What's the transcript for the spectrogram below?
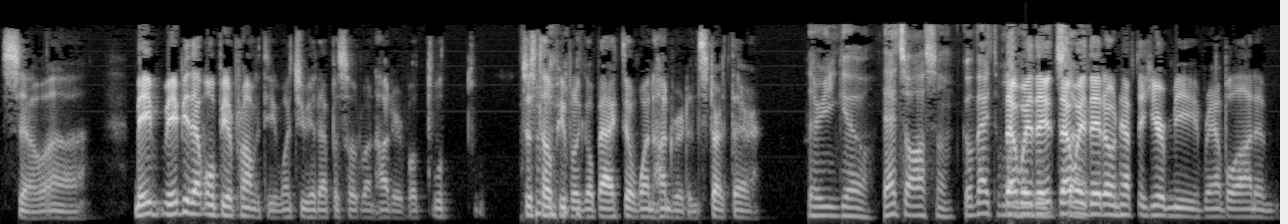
So uh, maybe maybe that won't be a problem with you once you hit episode 100. We'll we'll just tell people to go back to 100 and start there. There you go. That's awesome. Go back to that way they that way they don't have to hear me ramble on in,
